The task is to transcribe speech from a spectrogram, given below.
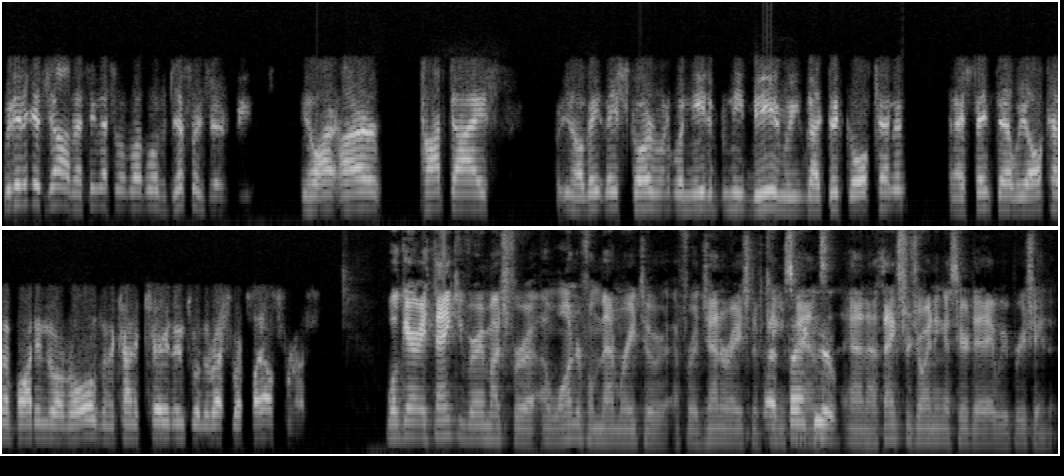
we did a good job. And I think that's what, what, what the difference is. We, you know, our, our top guys you know, they, they scored when, when need, need be, and we got good goaltending. And I think that we all kind of bought into our roles, and it kind of carried into the rest of our playoffs for us. Well, Gary, thank you very much for a, a wonderful memory to for a generation of Kings fans, you. and uh, thanks for joining us here today. We appreciate it.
